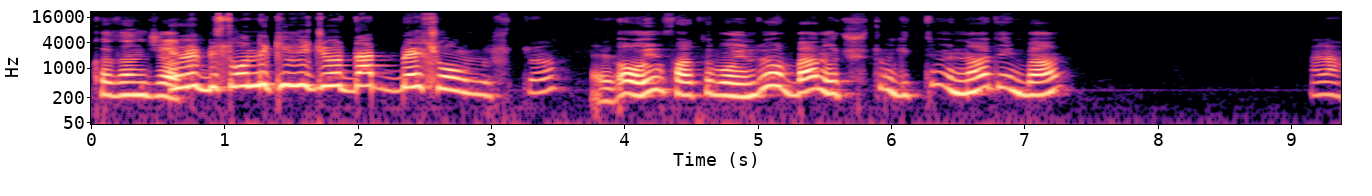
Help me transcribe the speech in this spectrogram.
kazanacak. Evet. Evet bir sonraki videoda 5 olmuştu. o oyun farklı bir oyundu. Ben uçtum gittim mi? Neredeyim ben? Hala.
